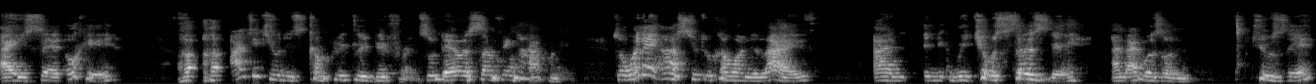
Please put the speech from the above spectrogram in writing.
I said, okay, her, her attitude is completely different. So there was something happening. So when I asked you to come on the live, and we chose Thursday, and that was on Tuesday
